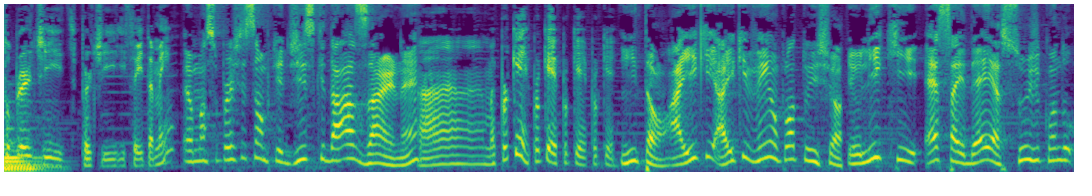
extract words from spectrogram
Superti, superti, isso aí também? É uma superstição, porque diz que dá azar, né? Ah, mas por quê? Por quê? Por quê? Por quê? Então, aí que, aí que vem o plot twist, ó. Eu li que essa ideia surge quando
